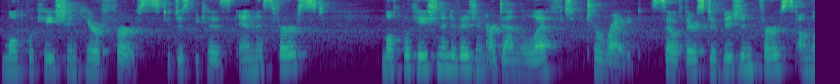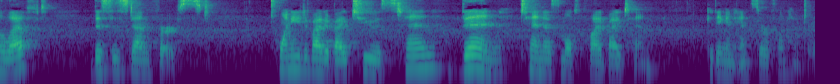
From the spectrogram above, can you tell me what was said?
multiplication here first, just because m is first multiplication and division are done left to right. So if there's division first on the left, this is done first. 20 divided by 2 is 10, then 10 is multiplied by 10, getting an answer of 100.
